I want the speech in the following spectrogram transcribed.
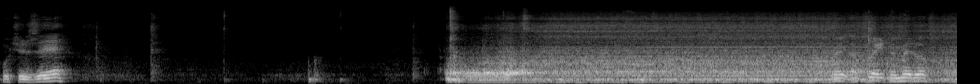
Which is there. Right, that's right in the middle.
